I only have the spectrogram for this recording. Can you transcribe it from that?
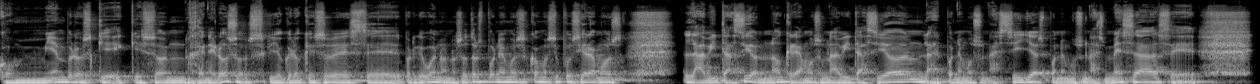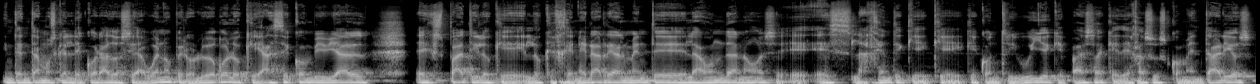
con miembros que, que, son generosos. Yo creo que eso es, eh, porque bueno, nosotros ponemos como si pusiéramos la habitación, ¿no? Creamos una habitación, la, ponemos unas sillas, ponemos unas mesas, eh, intentamos que el decorado sea bueno, pero luego lo que hace Convivial Expat y lo que, lo que genera realmente la onda, ¿no? Es, es la gente que, que, que contribuye, que pasa, que deja sus comentarios.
